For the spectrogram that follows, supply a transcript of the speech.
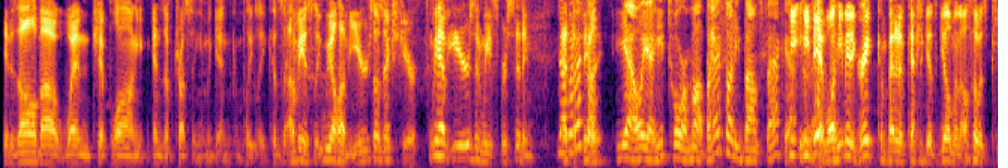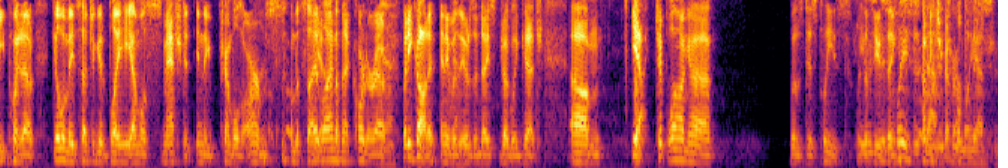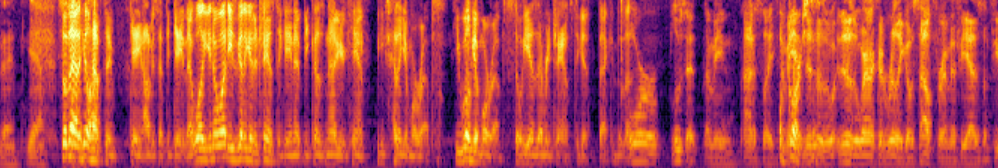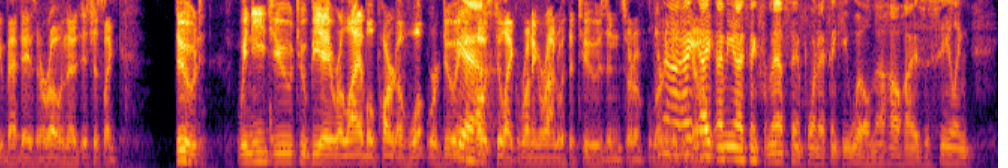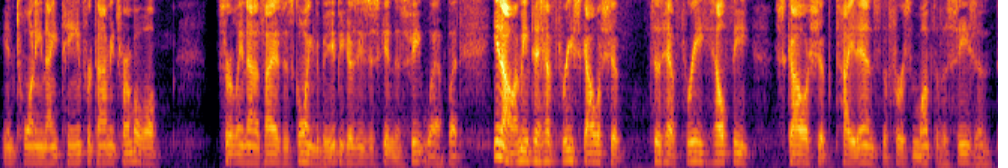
it is all about when Chip Long ends up trusting him again completely. Because obviously we all have ears. So next year, we have ears, and we we're sitting no, but I field. thought, yeah, oh yeah, he tore him up, but I thought he bounced back. He, he that. did. Well, he made a great competitive catch against Gilman, although, as Pete pointed out, Gilman made such a good play, he almost smashed it into Tremble's arms on the sideline on that corner route. Yeah. But he caught it, and it was it was a nice juggling catch. Um, yeah, Chip Long uh, was displeased with He a was few displeased things. with Tommy Tremble Tremble did. yesterday. Yeah, So that he'll have to gain, obviously, have to gain that. Well, you know what? He's going to get a chance to gain it because now you can't. He's got to get more reps. He will get more reps, so he has every chance to get back into that. or lose it. I mean, honestly, Of I mean, course. this is this is where it could really go south for him if he has a few bad days in a row, and then it's just like, dude, we need you to be a reliable part of what we're doing, Yeah. opposed to like running around with the twos and sort of learning as I, you go. I, I mean, I think from that standpoint, I think he will. Now, how high is the ceiling in 2019 for Tommy Tremble? Well, certainly not as high as it's going to be because he's just getting his feet wet. But you know, I mean, to have three scholarship, to have three healthy scholarship tight ends the first month of the season,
